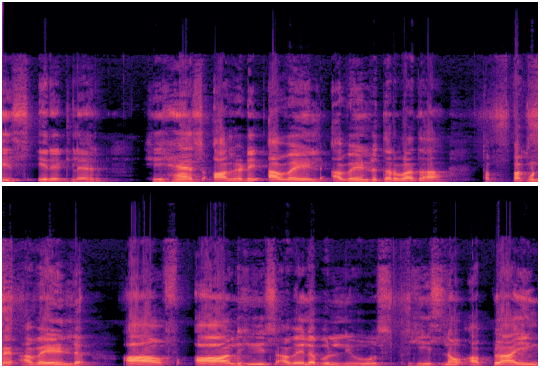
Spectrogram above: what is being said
is irregular he has already availed availed తర్వాత తప్పకుండా availed of all his available leaves he's now applying.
